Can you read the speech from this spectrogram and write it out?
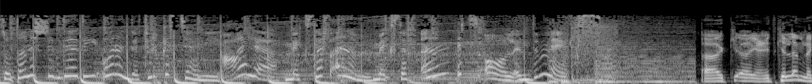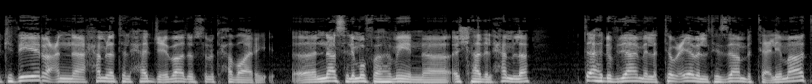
سلطان الشدادي ورندا تركستاني على Mix FM Mix FM the mix. آه، ك- آه، يعني تكلمنا كثير عن حملة الحج عبادة وسلوك حضاري. آه، الناس اللي مو فاهمين آه، إيش هذه الحملة تهدف دائما للتوعية بالالتزام بالتعليمات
